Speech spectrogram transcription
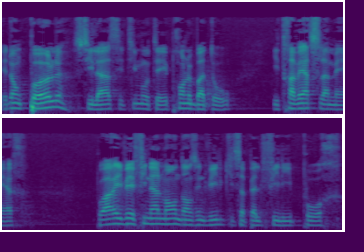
Et donc Paul, Silas et Timothée prennent le bateau, ils traversent la mer pour arriver finalement dans une ville qui s'appelle Philippe pour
